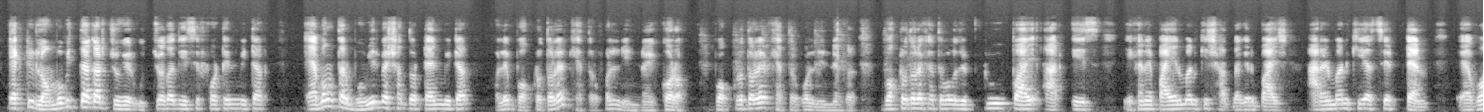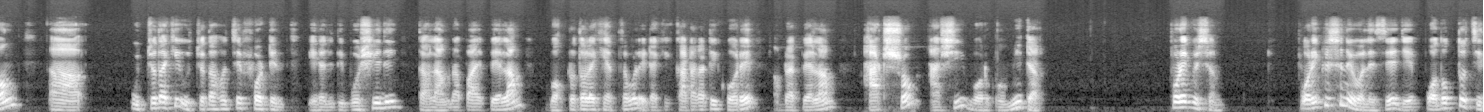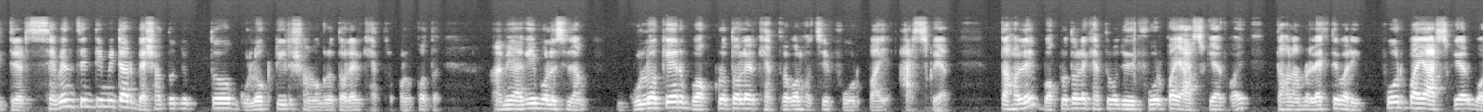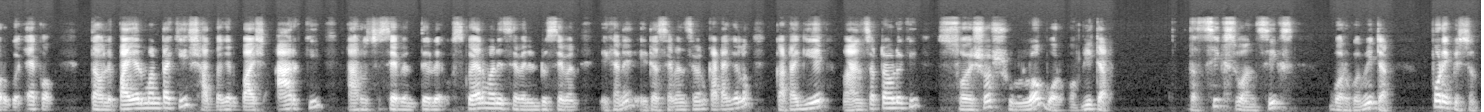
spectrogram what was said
একটি লম্ববৃত্তাকার চোঙের উচ্চতা দিয়েছে ফোরটিন মিটার এবং তার ভূমির ব্যাসার্ধ টেন মিটার হলে বক্রতলের ক্ষেত্রফল নির্ণয় করো। বক্রতলের ক্ষেত্রফল নির্ণয় করো। বক্রতলের ক্ষেত্রফল হচ্ছে টু পাই আর এস এখানে পাইয়ের মান কি? সাত ভাগের বাইশ। আর এর মান কি আছে? টেন এবং উচ্চতা কি? উচ্চতা হচ্ছে ফোরটিন এটা যদি বসিয়ে দিই, তাহলে আমরা পাই, পেলাম বক্রতলের ক্ষেত্রফল। এটাকে কাটাকাটি করে আমরা পেলাম আটশো আশি বর্গ মিটার। পরে কোয়েশন পরে কোয়েশনে বলেছে যে, প্রদত্ত চিত্রের সেভেন সেন্টিমিটার ব্যাসার্ধযুক্ত গোলকটির সমগ্র তলের ক্ষেত্রফল কত? আমি আগেই বলেছিলাম গোলকের বক্রতলের ক্ষেত্রফল হচ্ছে ফোর পাই আর স্কোয়ার তাহলে বক্রতলের ক্ষেত্রফল যদি ফোর পাই আর স্কোয়ার হয়, তাহলে আমরা লিখতে পারি ফোর পাই আর স্কোয়ার বর্গ একক। তাহলে পাইয়ের মানটা কি? সাত ভাগের বাইশ আর কি? আর হচ্ছে সেভেন তাহলে স্কোয়ার মানে সেভেন ইন্টু সেভেন এখানে এটা সেভেন সেভেন কাটা গেল। কাটা গিয়ে আনসারটা হলো কি? ছয়শো ষোলো বর্গ metre. The six one six বর্গ মিটার। পরে question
